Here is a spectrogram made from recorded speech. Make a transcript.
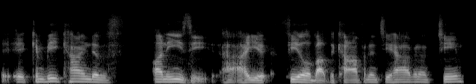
it can be kind of uneasy how you feel about the confidence you have in a team.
